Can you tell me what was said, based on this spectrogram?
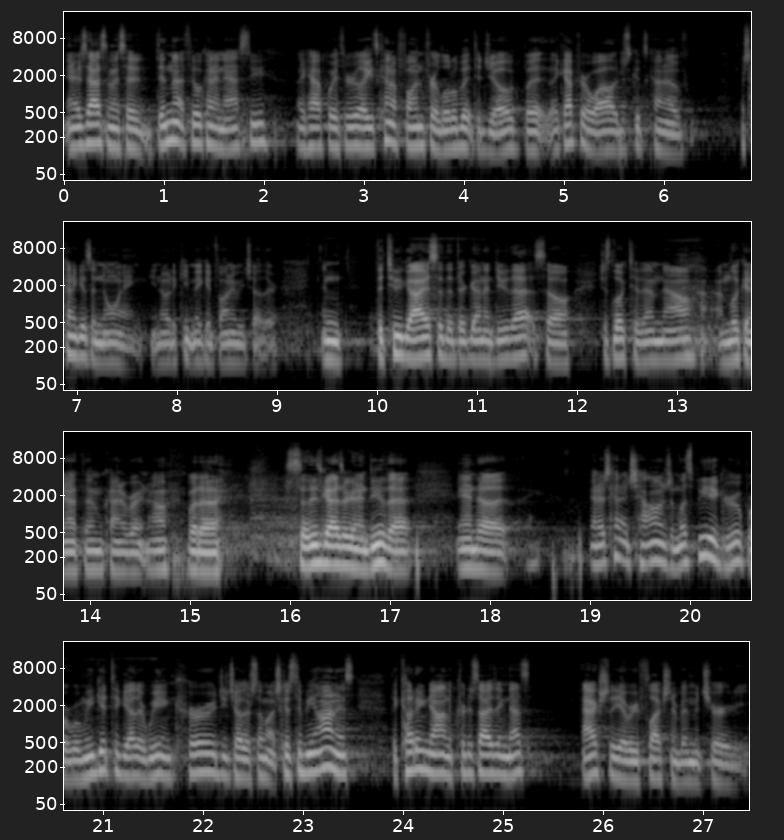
and I just asked them, I said, didn't that feel kind of nasty? Like halfway through, like it's kind of fun for a little bit to joke, but like after a while, it just gets kind of it just kind of gets annoying, you know, to keep making fun of each other. And the two guys said that they're to do that, so just look to them now. I'm looking at them kind of right now, but uh, so these guys are going to do that, and uh, and I just kind of challenge them. Let's be a group where when we get together, we encourage each other so much. Because to be honest, the cutting down, the criticizing, that's actually a reflection of immaturity.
